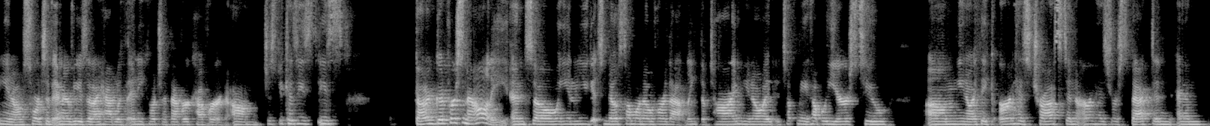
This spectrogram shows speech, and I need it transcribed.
you know, sorts of interviews that I had with any coach I've ever covered, um, just because he's, he's got a good personality. And so, you know, you get to know someone over that length of time, you know, it, it took me a couple years to, um, you know, I think earn his trust and earn his respect and, and,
